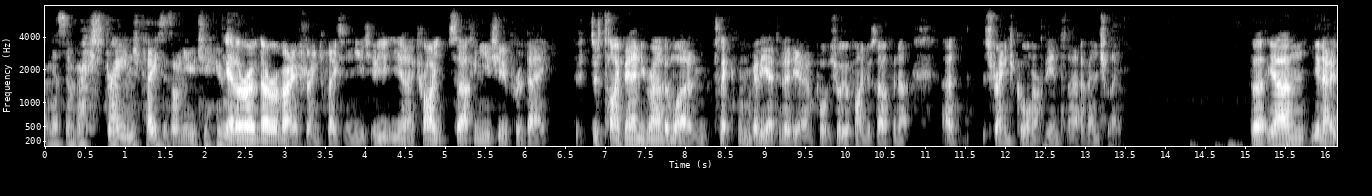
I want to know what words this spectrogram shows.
and there's some very strange places on YouTube. Yeah, there are there are very strange places in YouTube. You, you know, try surfing YouTube for a day. Just, just type in any random word and click from video to video, and for sure you'll find yourself in a, a strange corner of the internet eventually. But um, you know,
